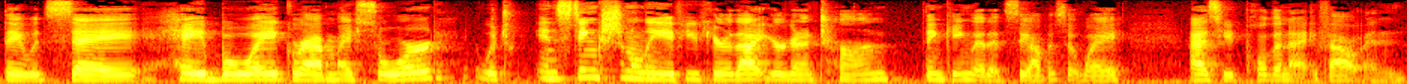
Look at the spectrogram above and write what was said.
they would say, "Hey boy, grab my sword." Which instinctually, if you hear that, you're gonna turn, thinking that it's the opposite way, as you'd pull the knife out and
